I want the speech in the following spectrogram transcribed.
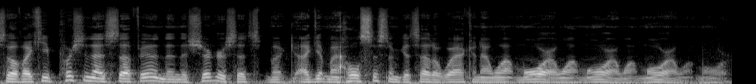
So if I keep pushing that stuff in, then the sugar sets. My, I get my whole system gets out of whack, and I want more. I want more. I want more. I want more.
